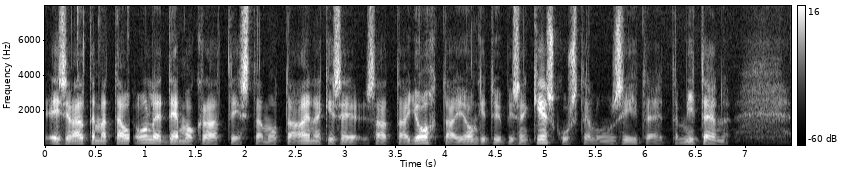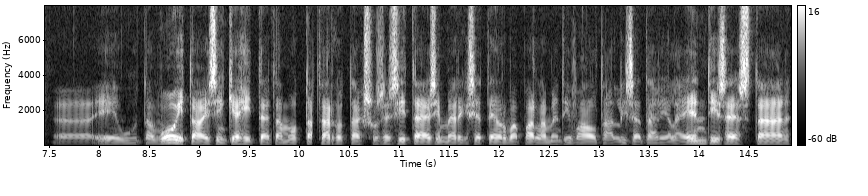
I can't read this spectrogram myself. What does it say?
ei se välttämättä ole demokraattista, mutta ainakin se saattaa johtaa jonkin tyyppisen keskusteluun siitä, että miten EUta voitaisiin kehittää, mutta tarkoittaako se sitä esimerkiksi, että Euroopan parlamentin valtaa lisätään vielä entisestään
